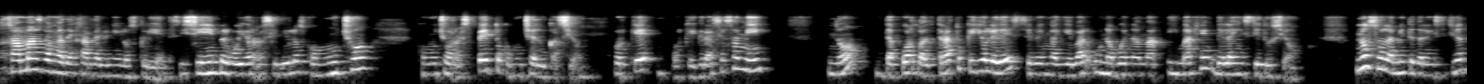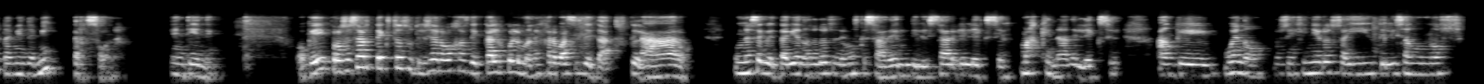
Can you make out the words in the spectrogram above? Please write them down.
jamás van a dejar de venir los clientes y siempre voy a recibirlos con mucho, con mucho respeto, con mucha educación. ¿Por qué? Porque gracias a mí, ¿no? De acuerdo al trato que yo le dé, se venga a llevar una buena imagen de la institución. No solamente de la institución, también de mi persona. ¿Entienden? ¿Ok? Procesar textos, utilizar hojas de cálculo, manejar bases de datos. Claro, una secretaria, nosotros tenemos que saber utilizar el Excel, más que nada el Excel, aunque, bueno, los ingenieros ahí utilizan unos,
